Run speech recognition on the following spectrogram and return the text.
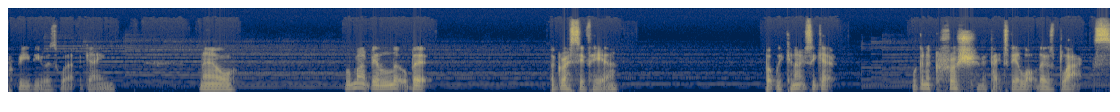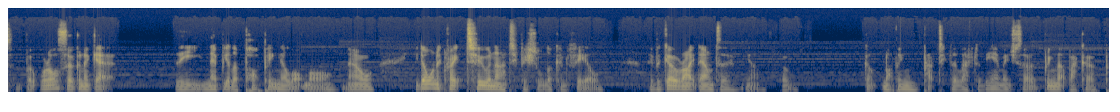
preview as well again. Now, we might be a little bit aggressive here, but we can actually get, we're going to crush effectively a lot of those blacks, but we're also going to get the nebula popping a lot more. Now, you don't want to create too an artificial look and feel. if we go right down to, you know, oh, got nothing practically left of the image. So let's bring that back up.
